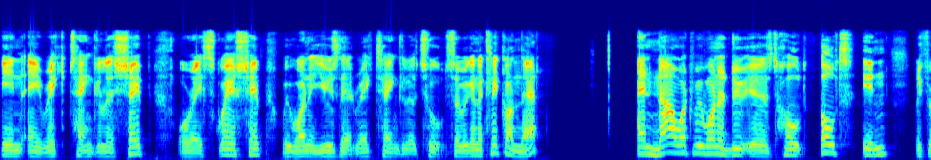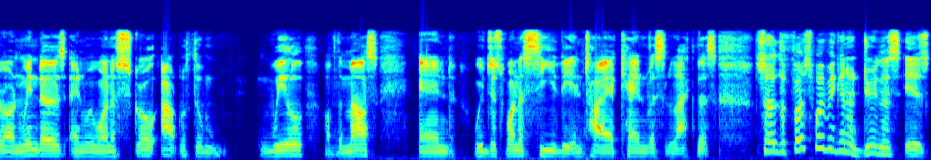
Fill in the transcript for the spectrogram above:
in a rectangular shape or a square shape, we want to use that rectangular tool. So we're going to click on that. And now what we want to do is hold Alt in if you're on Windows and we want to scroll out with the wheel of the mouse and we just want to see the entire canvas like this. So the first way we're going to do this is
